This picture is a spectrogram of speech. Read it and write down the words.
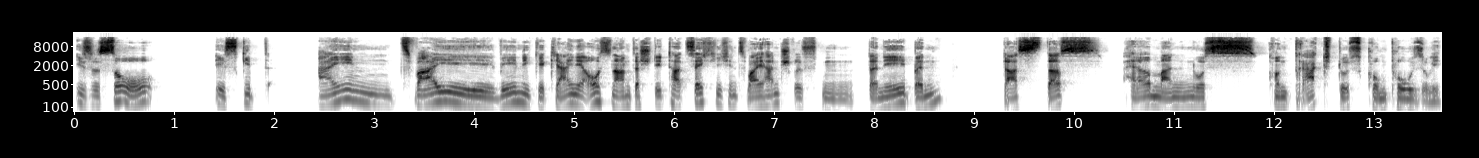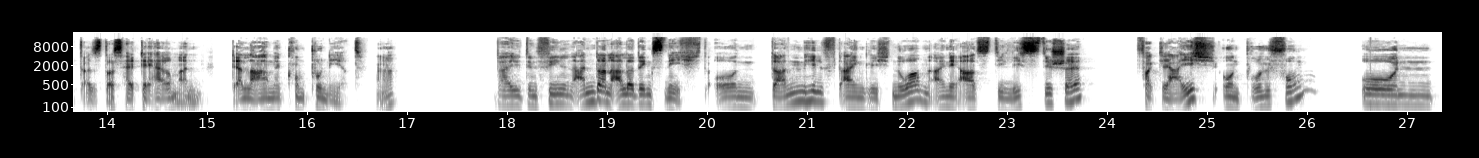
ist es so, es gibt ein, zwei wenige kleine Ausnahmen, das steht tatsächlich in zwei Handschriften daneben, dass das Hermannus Contractus Composuit. Also das hätte Hermann der Lahme komponiert. Ja. Bei den vielen anderen allerdings nicht. Und dann hilft eigentlich nur eine Art stilistische Vergleich und Prüfung. Und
